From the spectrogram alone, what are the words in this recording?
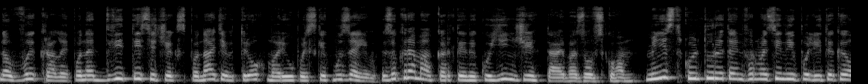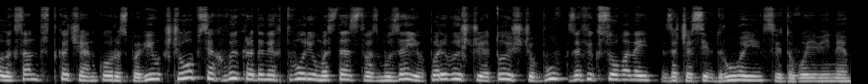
викрали понад дві тисячі експонатів трьох маріупольських музеїв, зокрема картини Куїнджі та Айвазовського. Міністр культури та інформаційної політики Олександр Ткаченко розповів, що обсяг викрадених творів мистецтва з музеїв перевищує той, що був зафіксований за часів Другої світової війни.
